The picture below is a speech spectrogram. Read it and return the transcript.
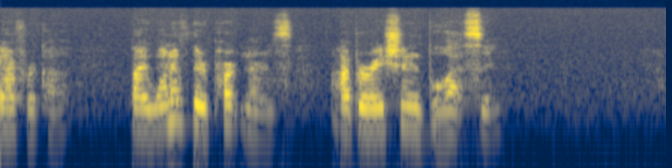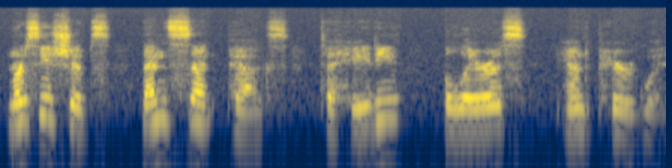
Africa, by one of their partners, Operation Blessing. Mercy ships then sent packs to Haiti, Belarus, and Paraguay.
